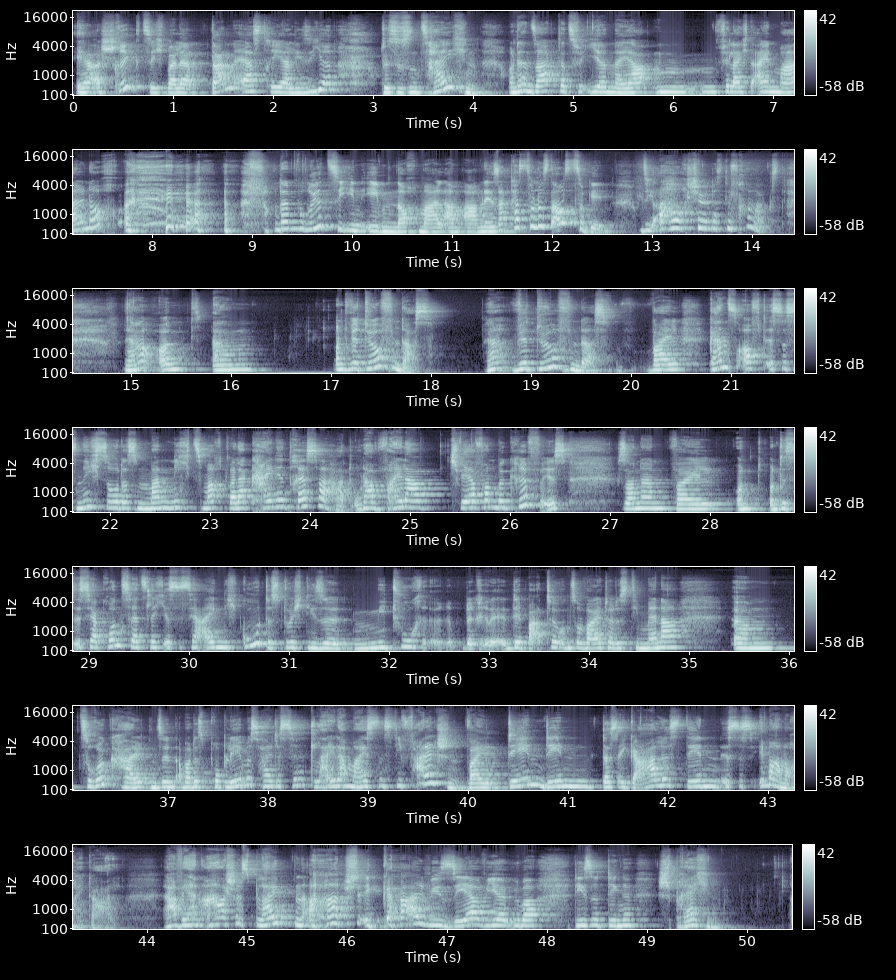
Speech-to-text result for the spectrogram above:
er erschrickt sich, weil er dann erst realisiert, das ist ein Zeichen. Und dann sagt er zu ihr, naja, mm, vielleicht einmal noch. und dann berührt sie ihn eben nochmal am Arm. Und er sagt, hast du Lust auszugehen? Und sie, ach, schön, dass du fragst. Ja, und, ähm, und wir dürfen das. Ja, wir dürfen das, weil ganz oft ist es nicht so, dass ein Mann nichts macht, weil er kein Interesse hat oder weil er schwer von Begriff ist, sondern weil, und, und es ist ja grundsätzlich, ist es ja eigentlich gut, dass durch diese MeToo-Debatte und so weiter, dass die Männer ähm, zurückhaltend sind. Aber das Problem ist halt, es sind leider meistens die Falschen, weil denen, denen das egal ist, denen ist es immer noch egal. Ja, wer ein Arsch ist, bleibt ein Arsch, egal wie sehr wir über diese Dinge sprechen.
